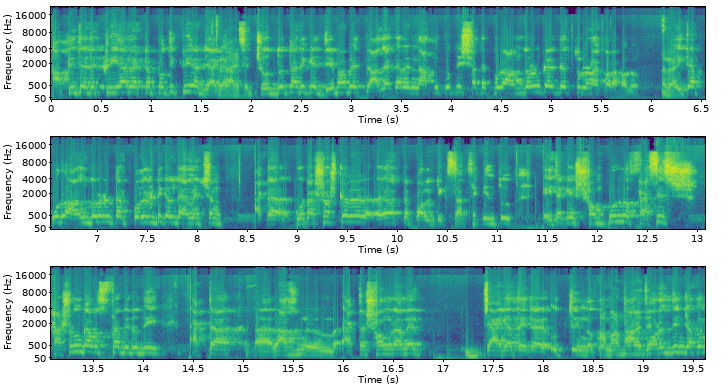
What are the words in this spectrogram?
আপনি তো এটা ক্রিয়ার একটা প্রতিক্রিয়ার জায়গা আছে। চোদ্দ তারিখে যেভাবে রাজাকারের নাতিপতির সাথে পুরো আন্দোলনকারীদের তুলনা করা হলো এটা পুরো আন্দোলনটার পলিটিক্যাল ডাইমেনশন একটা কোটা সংস্কারের একটা পলিটিক্স আছে। কিন্তু এটাকে সম্পূর্ণ ফ্যাসিস্ট শাসন ব্যবস্থা বিরোধী একটা রাজ- একটা সংগ্রামের জায়গাতে এটা উত্তীর্ণ আমার মনে হয় পরের দিন যখন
